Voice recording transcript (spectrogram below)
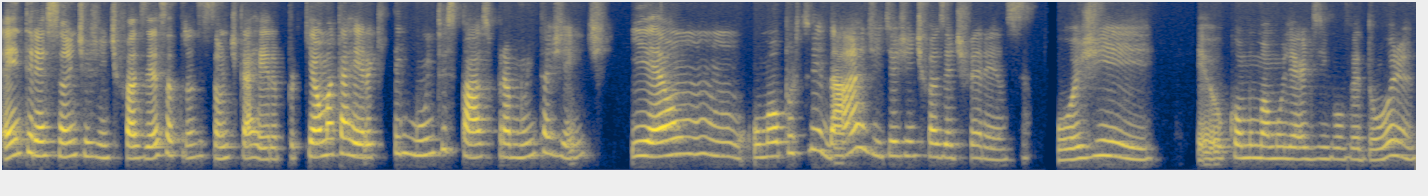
é interessante a gente fazer essa transição de carreira, porque é uma carreira que tem muito espaço para muita gente e é um, uma oportunidade de a gente fazer a diferença. Hoje, eu, como uma mulher desenvolvedora,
